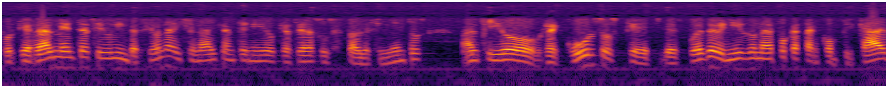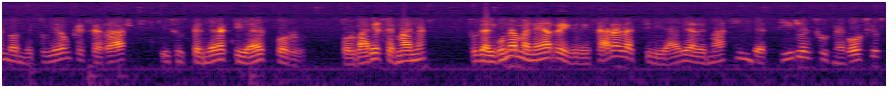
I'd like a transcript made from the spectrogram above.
porque realmente ha sido una inversión adicional que han tenido que hacer a sus establecimientos, han sido recursos que después de venir de una época tan complicada en donde tuvieron que cerrar y suspender actividades por, por varias semanas, pues de alguna manera regresar a la actividad y además invertirle en sus negocios,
